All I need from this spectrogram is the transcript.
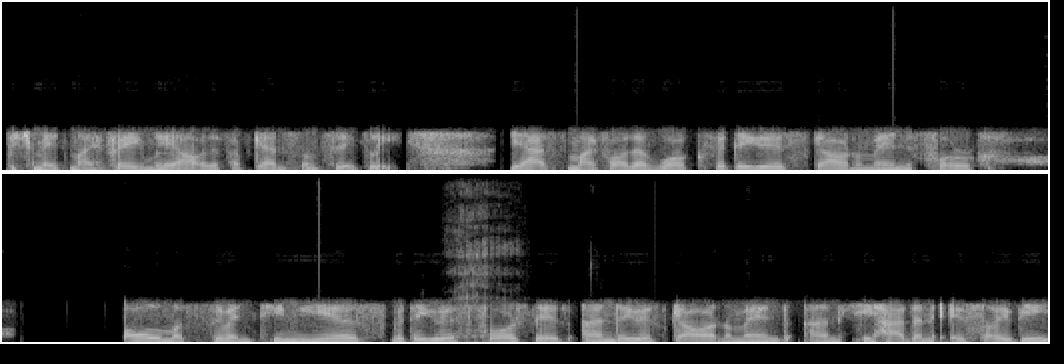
which made my family out of Afghanistan safely. Yes, my father worked with the U.S. government for almost 17 years with the U.S. forces and the U.S. government, and he had an SIV.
